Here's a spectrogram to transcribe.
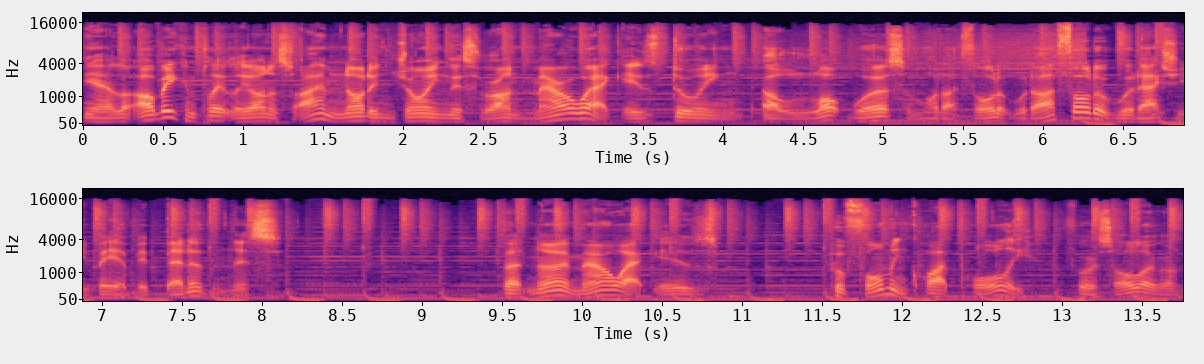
Yeah, look, I'll be completely honest. I am not enjoying this run. Marowak is doing a lot worse than what I thought it would. I thought it would actually be a bit better than this. But no, Marowak is performing quite poorly for a solo run.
